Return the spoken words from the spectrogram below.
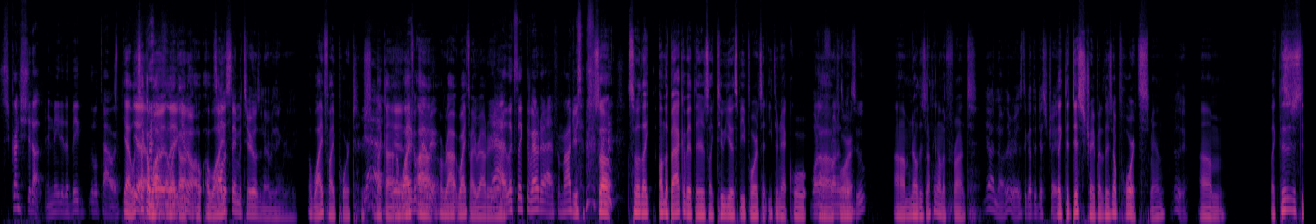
scrunched it up, and made it a big little tower. Yeah, it looks Yeah, like a wi- but, like, a, you know, a, a, it's all the same materials and everything, really. A Wi-Fi port, or s- Yeah. like a, Yeah. a Like Wi-Fi a uh, router. a rou- Wi-Fi router. Yeah, Yeah. it looks like the router I from Rogers. So so like on the back of it, there's like two USB ports and Ethernet core. One on the uh, front as well too. Um, no, there's nothing on the front. Yeah, no, there is. They got the disc tray. Like the disc tray, but there's no ports, man. really? Um, like this is just a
